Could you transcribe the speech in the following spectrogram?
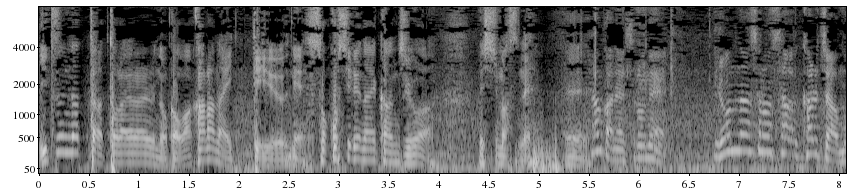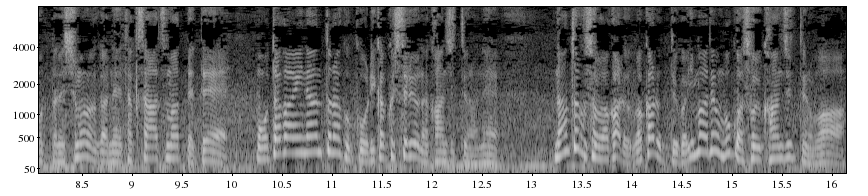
いつになったら捉えられるのかわからないっていうね底知れない感じはしますね、ええ。なんかねそのねいろんなそのカルチャーを持ったね島がねたくさん集まっててもうお互いなんとなくこう理覚してるような感じっていうのはねなんとなくそれ分かる。分かるっていうか今でも僕はそういう感じっていうのは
